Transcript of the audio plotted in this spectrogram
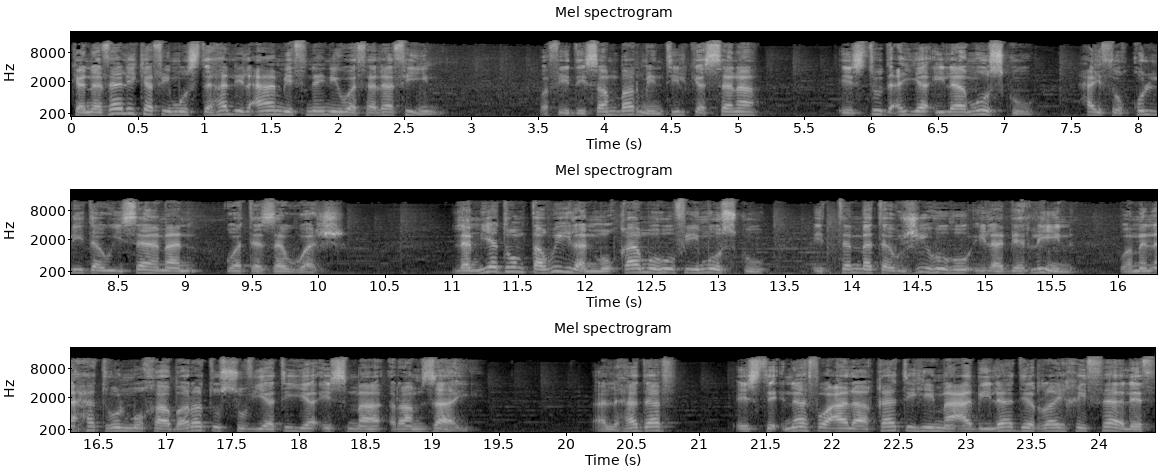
كان ذلك في مستهل العام 32 وفي ديسمبر من تلك السنة استدعي إلى موسكو حيث قلد وساما وتزوج. لم يدم طويلا مقامه في موسكو إذ تم توجيهه إلى برلين ومنحته المخابرات السوفيتية اسم رامزاي الهدف استئناف علاقاته مع بلاد الريخ الثالث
